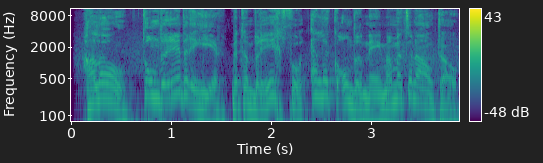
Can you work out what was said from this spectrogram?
Hallo, Tom de Ridder hier. Met een bericht voor elke ondernemer met een auto.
